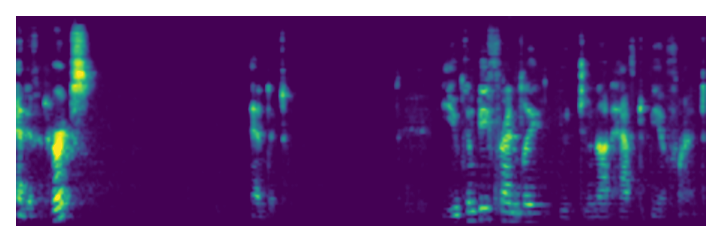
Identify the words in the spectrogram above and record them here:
And if it hurts, end it. You can be friendly. You do not have to be a friend.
